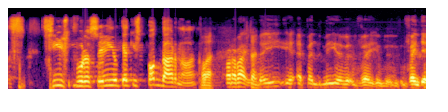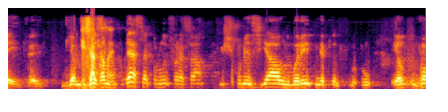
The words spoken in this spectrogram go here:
se, se, isto for assim, o que é que isto pode dar, não é? Claro. Ora bem, Portanto, daí a pandemia vem, vem daí, vem, digamos, Exatamente. dessa proliferação exponencial logarítmica, portanto, ele, vão,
